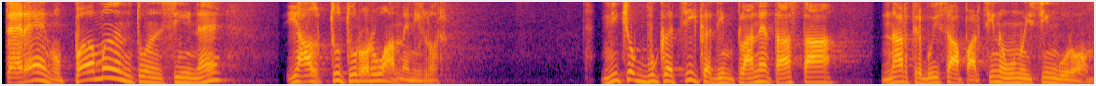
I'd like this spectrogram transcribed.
Terenul, pământul în sine, e al tuturor oamenilor. Nici o bucățică din planeta asta n-ar trebui să aparțină unui singur om.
